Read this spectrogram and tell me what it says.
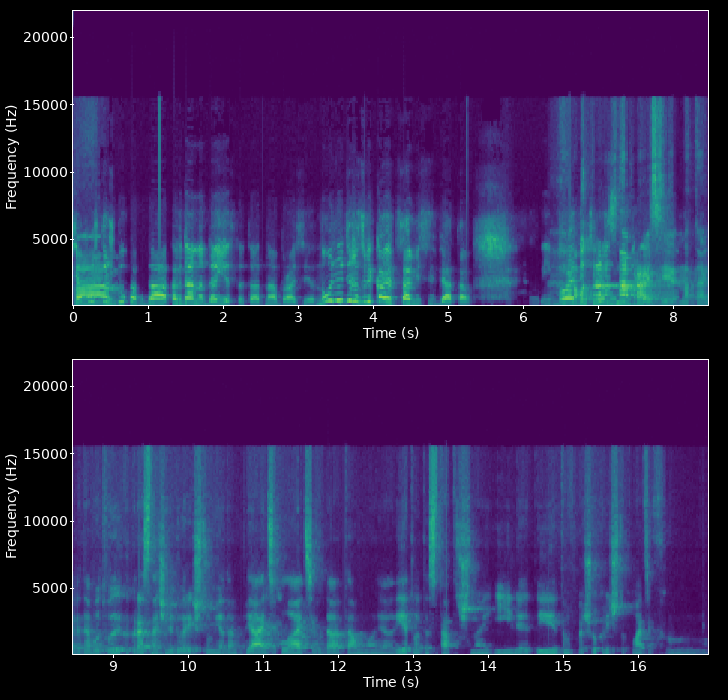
Я а... просто жду, когда, когда надоест это однообразие. Ну, люди развлекают сами себя там. А вот про разнообразие, Наталья, да, вот вы как раз начали говорить, что у меня там пять платьев, да, там, э, и этого достаточно, или и там большое количество платьев ну,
